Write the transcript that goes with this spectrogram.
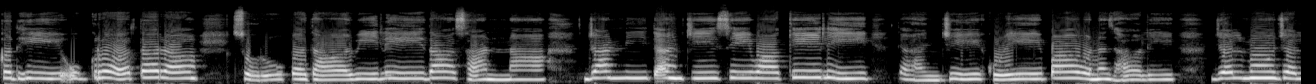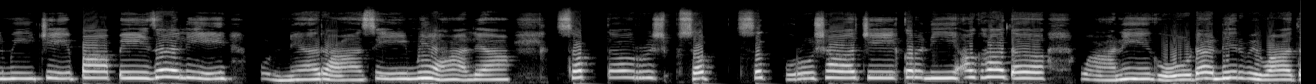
कधी उग्र तर स्वरूप दाविले दासांना. ज्यांनी त्यांची सेवा केली त्यांची कुळे पावन झाली. जन्मजन्मीची पापे जळली पुण्यरासी मिळाल्या. सप्त ऋष सत्पुरुषाची करणी अघात वाणी गोड निर्विवाद.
